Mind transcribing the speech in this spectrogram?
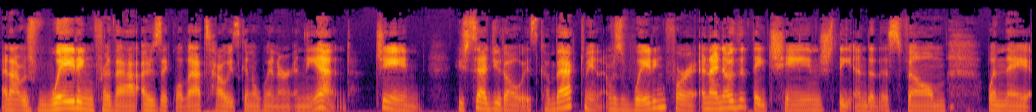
And I was waiting for that. I was like, "Well, that's how he's going to win her in the end." Jean, you said you'd always come back to me and i was waiting for it. And i know that they changed the end of this film when they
